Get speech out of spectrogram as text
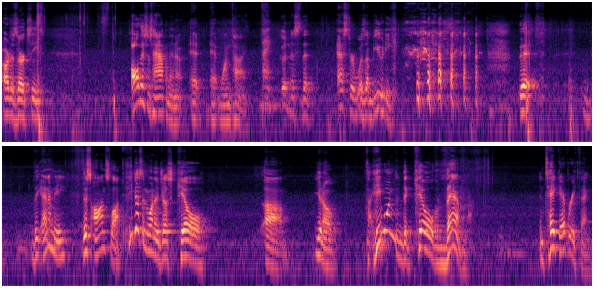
Artaxerxes? all this is happening at, at, at one time. Thank goodness that Esther was a beauty. that the enemy, this onslaught, he doesn't want to just kill, um, you know, he wanted to kill them and take everything.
